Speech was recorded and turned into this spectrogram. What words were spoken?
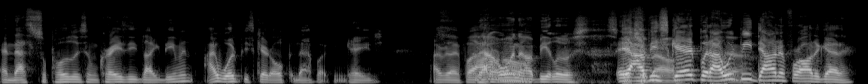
and that's supposedly some crazy like demon. I would be scared to open that fucking cage. I'd be like, fuck, I that don't one, know. I'd be a little. yeah, I'd be about. scared, but I would Yeah. be down if we're all together.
